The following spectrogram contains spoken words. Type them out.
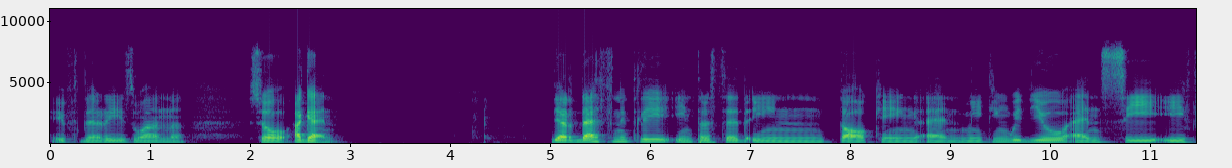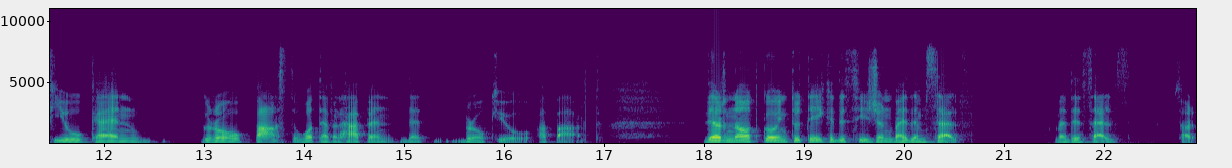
if there is one so again they are definitely interested in talking and meeting with you and see if you can grow past whatever happened that broke you apart. They're not going to take a decision by themselves. By themselves. Sorry.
